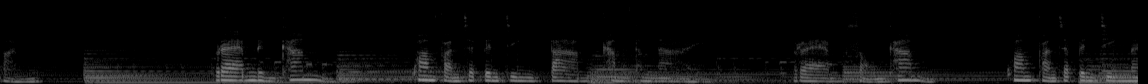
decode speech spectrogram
ฝัน แรมหนึ่งค่ำความฝันจะเป็นจริงตามคำทำนาย แรมสองค่ำความฝันจะเป็นจริงใน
